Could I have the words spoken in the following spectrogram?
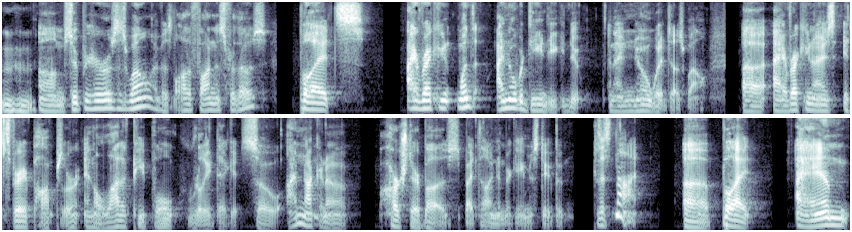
Mhm. Um, superheroes as well. I have a lot of fondness for those. But I reckon once I know what D and D can do, and I know what it does well. Uh, I recognize it's very popular, and a lot of people really dig it. So I'm not gonna harsh their buzz by telling them their game is stupid because it's not. Uh, but I am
